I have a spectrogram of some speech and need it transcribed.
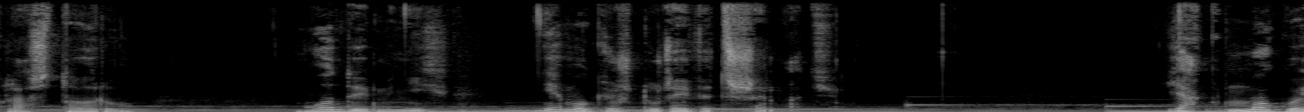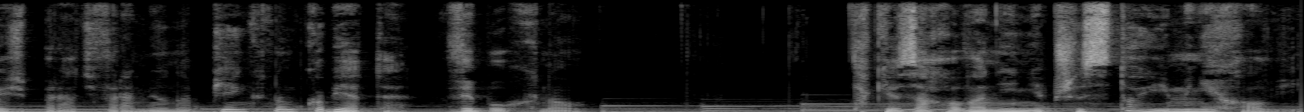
klasztoru, młody mnich nie mógł już dłużej wytrzymać. Jak mogłeś brać w ramiona piękną kobietę? wybuchnął. Takie zachowanie nie przystoi mnichowi.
